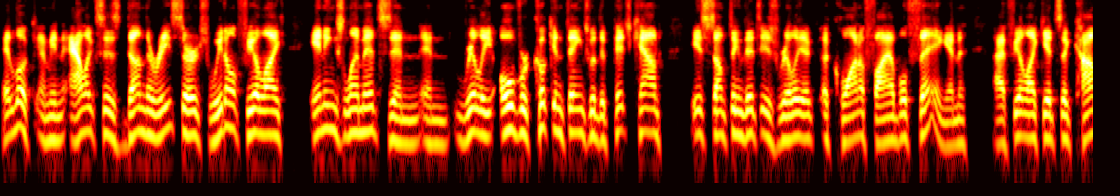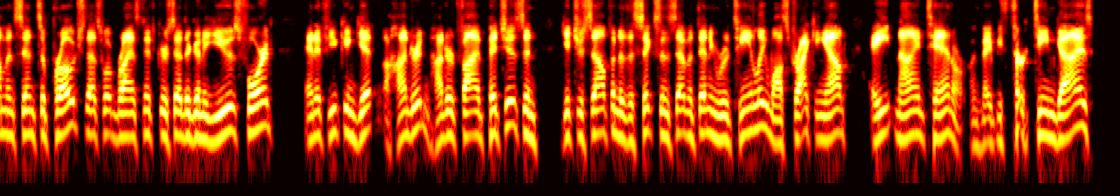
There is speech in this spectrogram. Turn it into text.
hey, look, I mean, Alex has done the research. We don't feel like innings limits and and really overcooking things with the pitch count is something that is really a, a quantifiable thing. And I feel like it's a common sense approach. That's what Brian Snitker said they're going to use for it. And if you can get 100, 105 pitches and get yourself into the sixth and seventh inning routinely while striking out eight, nine, 10, or maybe 13 guys,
